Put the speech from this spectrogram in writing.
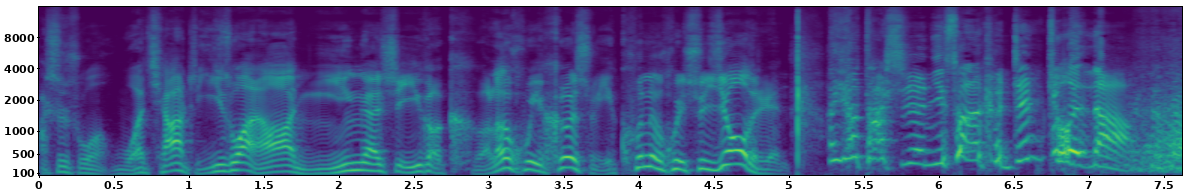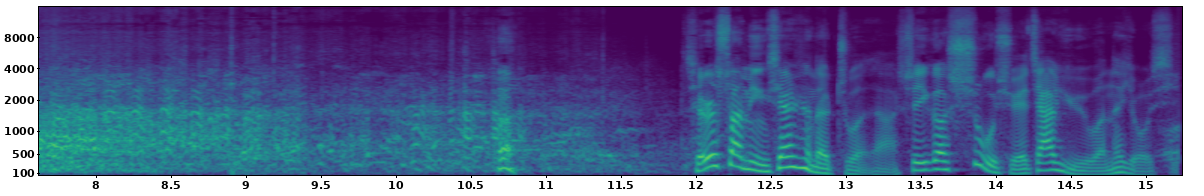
大师说：“我掐指一算啊，你应该是一个渴了会喝水、困了会睡觉的人。”哎呀，大师，你算的可真准呐！其实算命先生的准啊，是一个数学加语文的游戏。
